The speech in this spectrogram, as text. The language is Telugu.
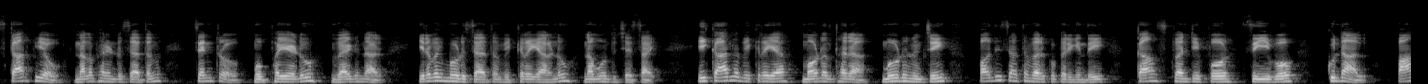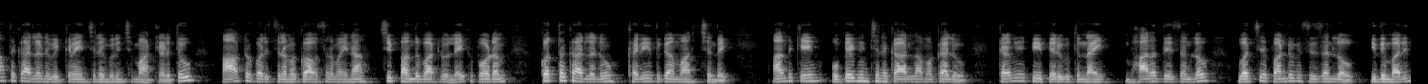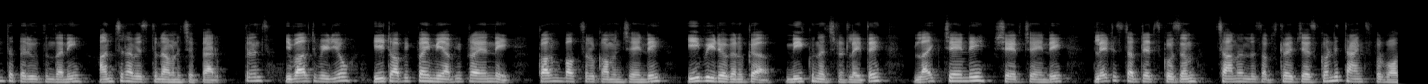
స్కార్పియో నలభై రెండు శాతం సెంట్రో ముప్పై ఏడు వ్యాగనార్ ఇరవై మూడు శాతం విక్రయాలను నమోదు చేశాయి. ఈ కార్ల విక్రయ మోడల్ ధర మూడు నుంచి పది శాతం వరకు పెరిగింది. Cars twenty four CEO Kunal పాత కార్లను విక్రయించడం గురించి మాట్లాడుతూ ఆటో పరిశ్రమకు అవసరమైన చిప్ అందుబాటులో లేకపోవడం కొత్త కార్లను ఖరీదుగా మార్చింది. అందుకే ఉపయోగించిన కార్ల అమ్మకాలు క్రమేపీ పెరుగుతున్నాయి. భారతదేశంలో వచ్చే పండుగ సీజన్లో ఇది మరింత పెరుగుతుందని అంచనా వేస్తున్నామని చెప్పారు. ఫ్రెండ్స్ ఇవాళ వీడియో ఈ టాపిక్పై మీ అభిప్రాయాన్ని కామెంట్ బాక్స్లో కామెంట్ చేయండి. ఈ వీడియో కనుక మీకు నచ్చినట్లయితే లైక్ చేయండి షేర్ చేయండి. లేటెస్ట్ అప్డేట్స్ కోసం ఛానల్ను సబ్స్క్రైబ్ చేసుకోండి. Thanks for watching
